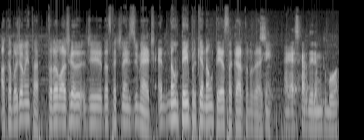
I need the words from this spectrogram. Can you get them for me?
acabou de aumentar. Toda a lógica de, das Fatlands de Magic. É, não tem por que não ter essa carta no deck. Sim, essa carta dele é muito boa.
